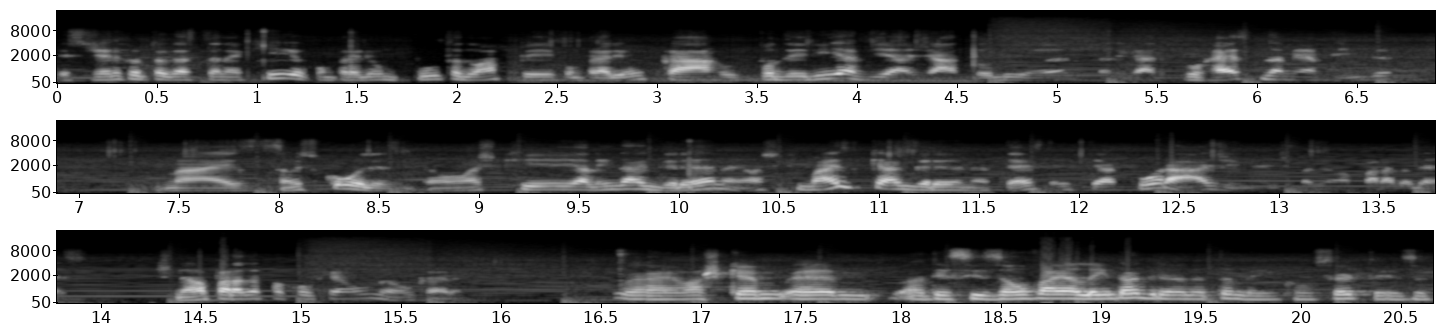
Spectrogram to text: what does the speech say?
esse dinheiro que eu tô gastando aqui, eu compraria um puta de um AP, compraria um carro, poderia viajar todo ano, tá ligado? Pro resto da minha vida, mas são escolhas. Então, eu acho que além da grana, eu acho que mais do que a grana até, você tem que ter a coragem, né, de fazer uma parada dessa. Acho que não é uma parada para qualquer um, não, cara. É, eu acho que é, é, a decisão vai além da grana também, com certeza.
